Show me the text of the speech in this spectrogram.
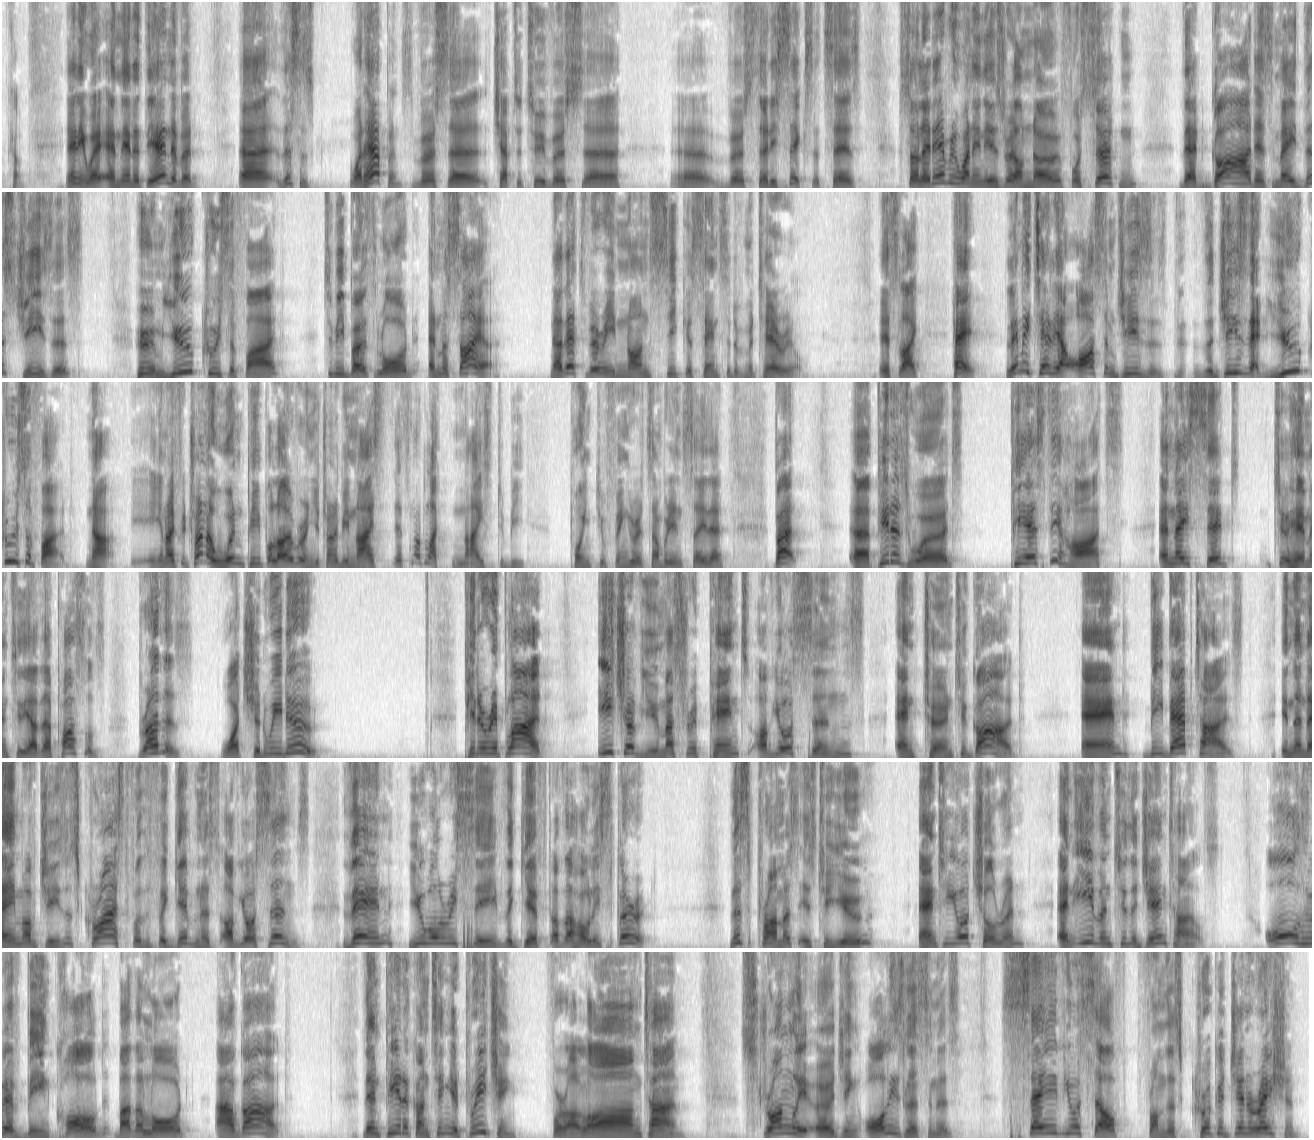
anyway. And then at the end of it, uh, this is what happens. Verse uh, chapter two, verse uh, uh, verse thirty-six. It says, "So let everyone in Israel know for certain that God has made this Jesus." whom you crucified to be both Lord and Messiah. Now, that's very non seeker sensitive material. It's like, hey, let me tell you how awesome Jesus, the, the, Jesus that you crucified. Now, you know, if you're trying to win people over and you're trying to be nice, it's not like nice to be point your finger at somebody and say that. But uh, Peter's words pierced their hearts, and they said to him and to the other apostles, Brothers, what should we do? Peter replied, Each of you must repent of your sins and turn to God and be baptized in the name of Jesus Christ for the forgiveness of your sins. Then you will receive the gift of the Holy Spirit. This promise is to you and to your children and even to the Gentiles, all who have been called by the Lord our God. Then Peter continued preaching for a long time strongly urging all his listeners save yourself from this crooked generation.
